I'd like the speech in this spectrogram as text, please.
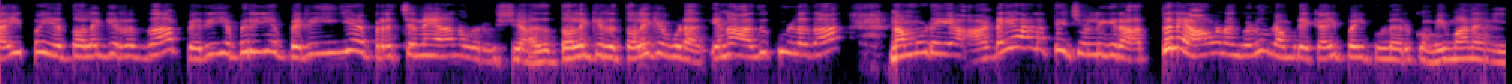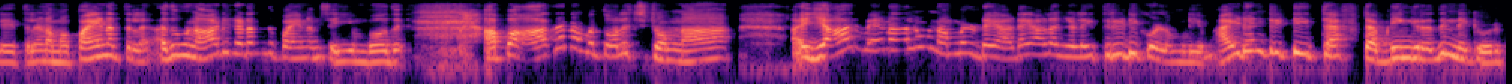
கைப்பைய தொலைக்கிறது தான் பெரிய பெரிய பெரிய பிரச்சனையான ஒரு விஷயம். அது தொலைக்கிறது தொலைக்க கூடாது ஏன்னா அதுக்குள்ளதான் நம்முடைய அடையாளத்தை சொல்லுகிற அத்தனை ஆவணங்களும் நம்முடைய கைப்பைக்குள்ள இருக்கும் விமான நிலையத்துல. நம்ம பயணத்துல அதுவும் நாடு கடந்து பயணம் செய்யும் போது அப்ப அதை நம்ம தொலைச்சிட்டோம்னா யார் வேணாலும் நம்மளுடைய அடையாளங்களை திருடி கொள்ள முடியும். ஐடென்டிட்டி தெஃப்ட் அப்படிங்கிறது இன்னைக்கு ஒரு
